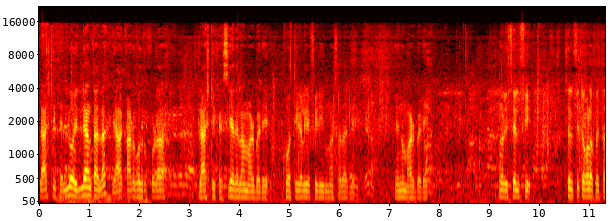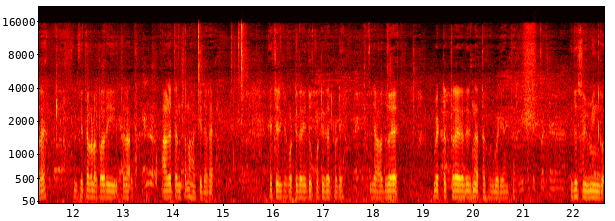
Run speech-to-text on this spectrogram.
ಪ್ಲಾಸ್ಟಿಕ್ ಎಲ್ಲೋ ಇಲ್ಲೇ ಅಂತ ಅಲ್ಲ, ಯಾಕೆ ಕಾಡಿಗೆ ಹೋದ್ರೂ ಕೂಡ ಪ್ಲಾಸ್ಟಿಕ್ ಎಸೆಯೋದೆಲ್ಲ ಮಾಡಬೇಡಿ. ಕೋತಿಗಳಿಗೆ ಫೀಡಿಂಗ್ ಮಾಡಿಸೋದಾಗಲಿ, ಏನೂ ಮಾಡಬೇಡಿ. ನೋಡಿ, ಸೆಲ್ಫಿ ಸೆಲ್ಫಿ ತೊಗೊಳಕ್ಕೆ ಹೋಗ್ತಾರೆ ಸೆಲ್ಫಿ ತೊಗೊಳಕ್ಕೆ ಹೋದರೆ ಈ ಥರ ಆಗುತ್ತೆ ಅಂತಲೂ ಹಾಕಿದ್ದಾರೆ. ಎಚ್ಚರಿಕೆ ಕೊಟ್ಟಿದ್ದಾರೆ, ಇದು ಕೊಟ್ಟಿದ್ದಾರೆ ನೋಡಿ. ಯಾವುದೇ ಬೆಟ್ಟ ಥರ ಇರೋದ್ರಿಂದ ಹತ್ತಕ್ಕೆ ಹೋಗಬೇಡಿ ಅಂತ. ಇದು ಸ್ವಿಮ್ಮಿಂಗು.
